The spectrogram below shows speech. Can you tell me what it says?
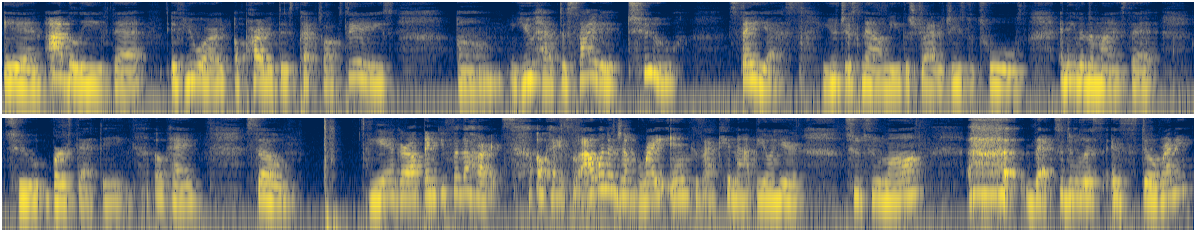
And I believe that if you are a part of this pep talk series, um, you have decided to say yes. You just now need the strategies, the tools, and even the mindset to birth that thing. Okay. So, yeah, girl, thank you for the hearts. Okay, so I want to jump right in because I cannot be on here too, too long. that to do list is still running.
